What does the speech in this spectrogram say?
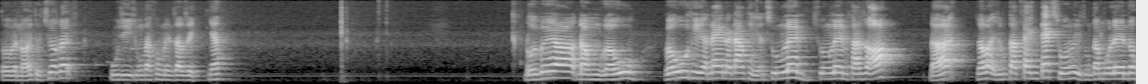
Tôi vẫn nói từ trước đấy Uzi chúng ta không nên giao dịch nhé. Đối với ờ, đồng GU GU thì hiện nay nó đang thể hiện xuống lên xuống lên khá rõ. Đấy, do vậy chúng ta canh test xuống thì chúng ta mua lên thôi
